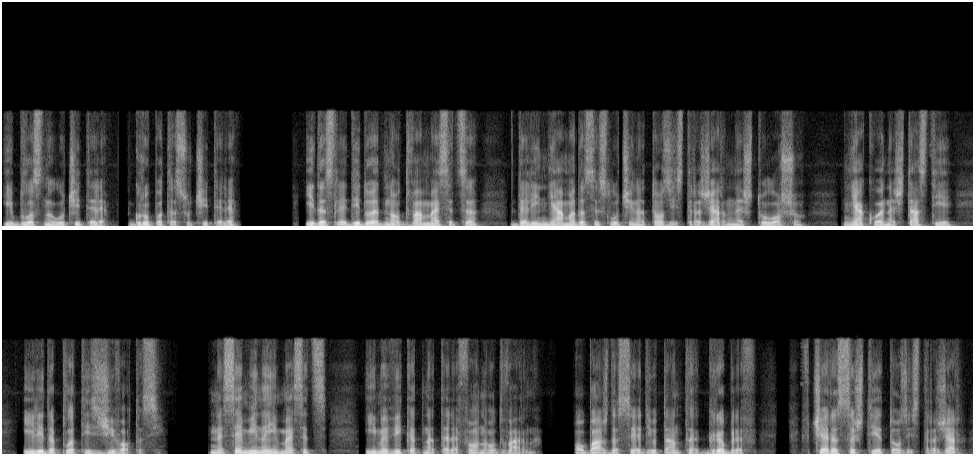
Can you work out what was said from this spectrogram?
и блъснал учителя, групата с учителя, и да следи до едно-два месеца дали няма да се случи на този стражар нещо лошо, някое нещастие или да плати с живота си. Не се мина и месец и ме викат на телефона от Варна. Обажда се адютанта Гръблев. Вчера същия този стражар –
